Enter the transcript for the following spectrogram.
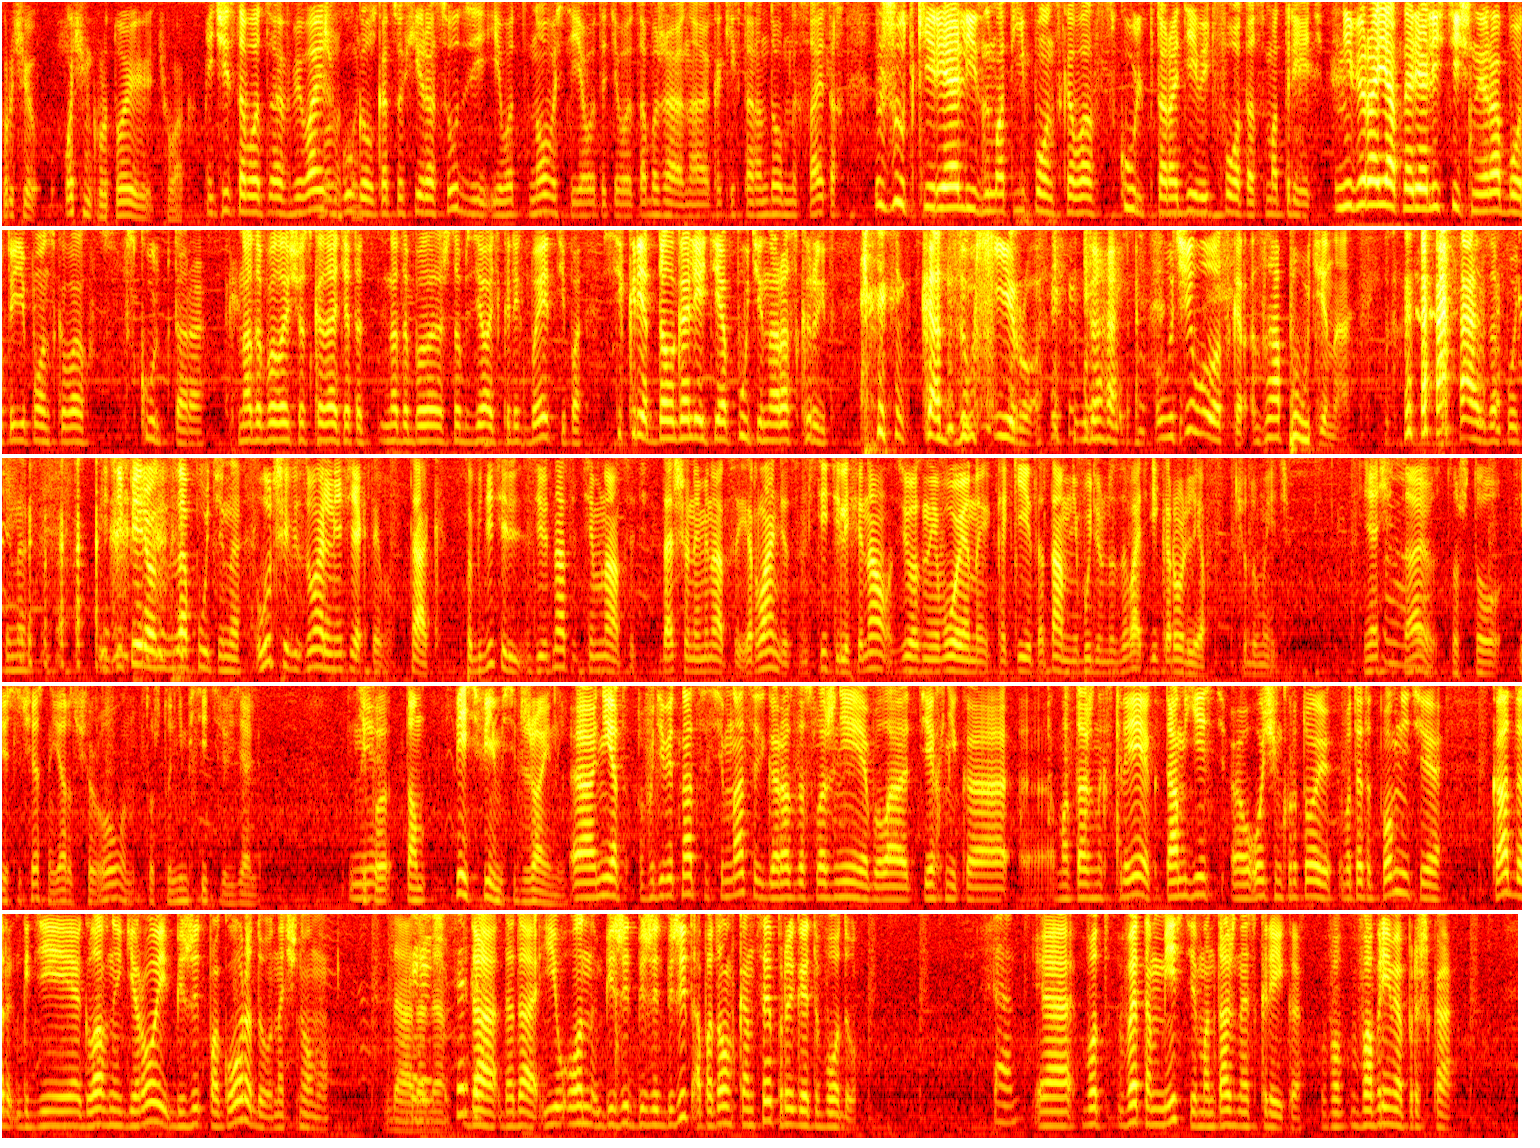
Короче, очень крутой чувак. И чисто вот э, вбиваешь Можно в Google кончить. Кацухира Судзи, и вот новости я вот эти вот обожаю на каких-то рандомных сайтах. Жуткий реализм от японского скульптора 9 фото смотреть. Невероятно реалистичные работы японского скульптора. Надо было еще сказать это, надо было, чтобы сделать кликбейт, типа «Секрет долголетия Путина раскрыт». Кадзухиро Да, получил Оскар за Путина. за Путина. И теперь он за Путина. Лучшие визуальные эффекты. Так, победитель 1917. Дальше в номинации Ирландец, Мстители финал, Звездные войны, какие-то там не будем называть, и Король Лев. Что думаете? Я считаю, то, что, если честно, я разочарован, то, что не Мстители взяли. Не- Типа, там весь фильм сиджайный. А, нет, в 1917 гораздо сложнее была техника э, монтажных склеек. Там есть э, очень крутой, вот этот, помните, кадр, где главный герой бежит по городу ночному. Да, Горящая церковь. Да, да, да. И он бежит, бежит, бежит, а потом в конце прыгает в воду. Да. Э, вот в этом месте монтажная склейка во, во время прыжка.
